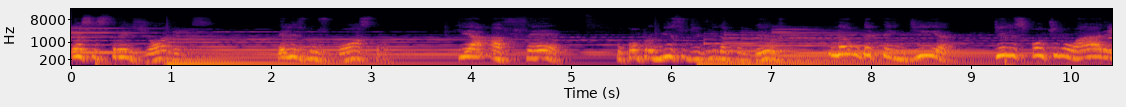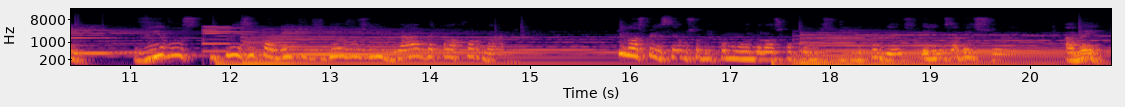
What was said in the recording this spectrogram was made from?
esses três jovens, eles nos mostram que a, a fé, o compromisso de vida com Deus, não dependia de eles continuarem vivos e principalmente de Deus os livrar daquela fornalha. Que nós pensemos sobre como anda o nosso compromisso de vida com Deus. Ele nos abençoe. Amém?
